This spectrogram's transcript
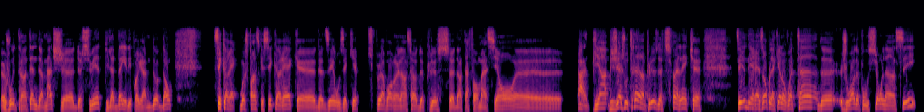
peuvent jouer une trentaine de matchs euh, de suite. Puis là-dedans, il y a des programmes doubles. Donc, c'est correct. Moi, je pense que c'est correct euh, de dire aux équipes, tu peux avoir un lanceur de plus dans ta formation. Ah, puis, puis j'ajouterais en plus de ça, Alain, que c'est une des raisons pour laquelle on voit tant de joueurs de position lancés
